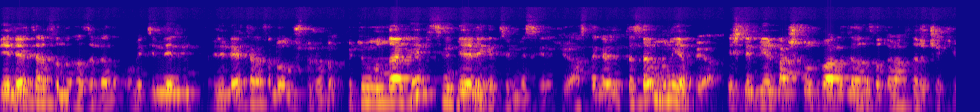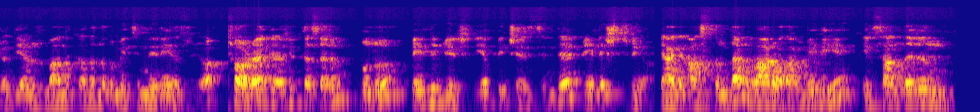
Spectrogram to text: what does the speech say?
birileri tarafından hazırlanıp, o metinlerin birileri tarafından oluşturulup, bütün bunların hepsinin bir araya getirilmesi gerekiyor. Aslında grafik tasarım bunu yapıyor. İşte bir başka uzmanlık alanı fotoğrafları çekiyor, diğer uzmanlık alanı bu metinleri yazıyor. Sonra grafik tasarım bunu belli bir yapı içerisinde birleştiriyor. Yani aslında var olan veriyi insanların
